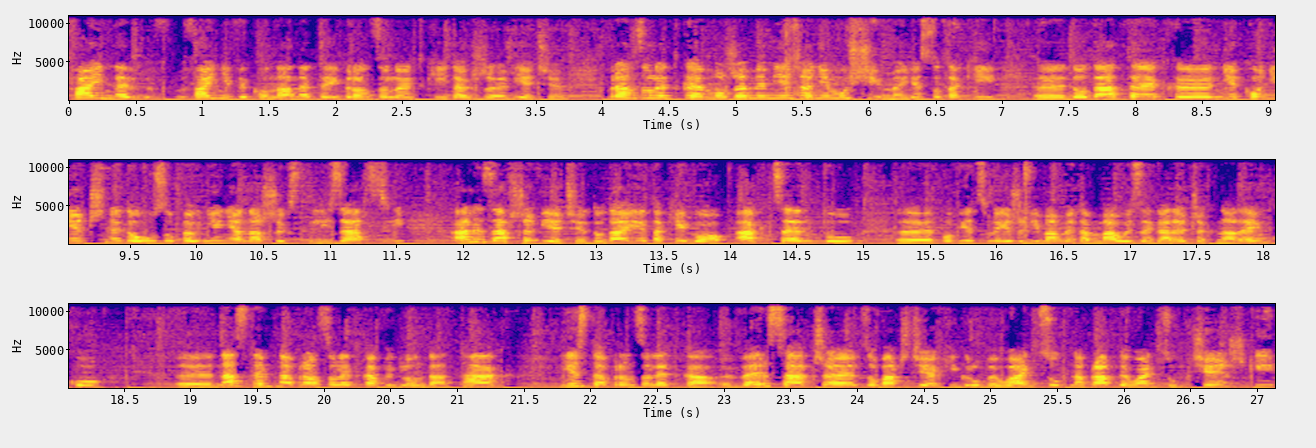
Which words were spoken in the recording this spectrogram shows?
Fajne, fajnie wykonane tej bransoletki, także wiecie, bransoletkę możemy mieć, a nie musimy. Jest to taki e, dodatek e, niekonieczny do uzupełnienia naszych stylizacji, ale zawsze wiecie, dodaje takiego akcentu, e, powiedzmy, jeżeli mamy tam mały zegareczek na ręku. E, Następna bransoletka wygląda tak. Jest to bransoletka Versace. Zobaczcie jaki gruby łańcuch, naprawdę łańcuch ciężki,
